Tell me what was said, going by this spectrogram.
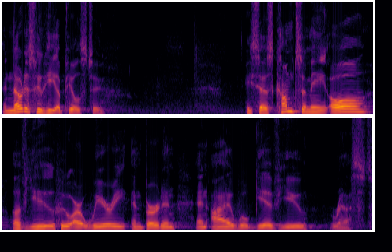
And notice who he appeals to. He says, Come to me, all of you who are weary and burdened, and I will give you rest.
